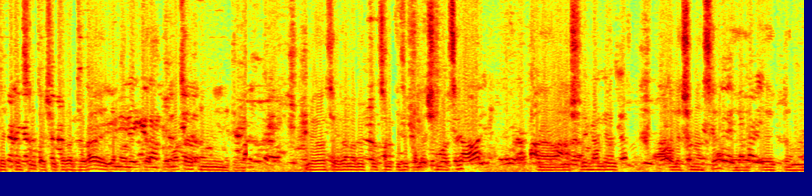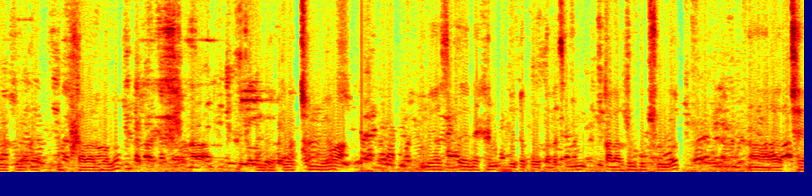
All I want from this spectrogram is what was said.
দেখতে পাচ্ছেন চারশো টাকা জোড়া। এখানে অনেক দাম কম আছে, আপনি নিয়ে নিতে পারেন। এখানে দেখতে পাচ্ছেন কিছু কালেকশন আছে। সুন্দর কালেকশন আছে। একটা কালার ভালো দেখতে পাচ্ছেন দেখেন, দুইটা কৌতাল আছে। কালারফুল খুব সুন্দর। আর হচ্ছে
